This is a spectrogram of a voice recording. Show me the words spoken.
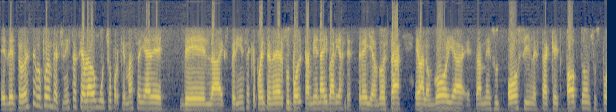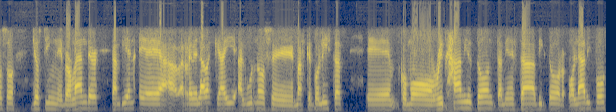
Eh, dentro de este grupo de inversionistas se ha hablado mucho porque más allá de, de la experiencia que pueden tener en el fútbol, también hay varias estrellas, ¿no? Está Eva Longoria, está Mesut Özil, está Kate Upton, su esposo Justin Verlander, también eh, revelaban que hay algunos eh, basquetbolistas eh, como Rip Hamilton, también está Víctor Oladipo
